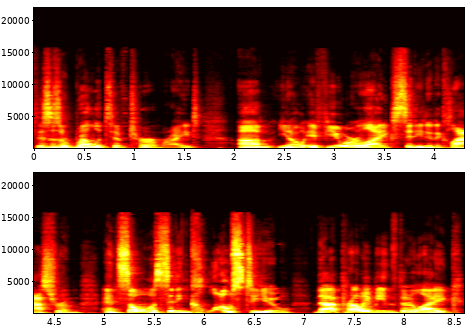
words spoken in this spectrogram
this is a relative term, right? Um, you know, if you were like sitting in a classroom and someone was sitting close to you, that probably means they're like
